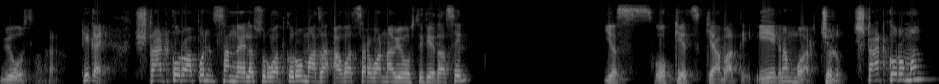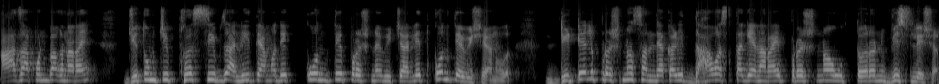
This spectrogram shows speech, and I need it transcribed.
व्यवस्थित करा. ठीक आहे? स्टार्ट करू आपण. सांगायला सुरुवात करू. माझा आवाज सर्वांना व्यवस्थित येत असेल. यस ओकेच क्या बात आहे. एक नंबर. चलो स्टार्ट करू मग. आज आपण बघणार आहे जी तुमची फर्स्ट सीप झाली त्यामध्ये कोणते प्रश्न विचारलेत कोणत्या विषयांवर? डिटेल प्रश्न संध्याकाळी दहा वाजता घेणार आहे. प्रश्न उत्तरण विश्लेषण.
